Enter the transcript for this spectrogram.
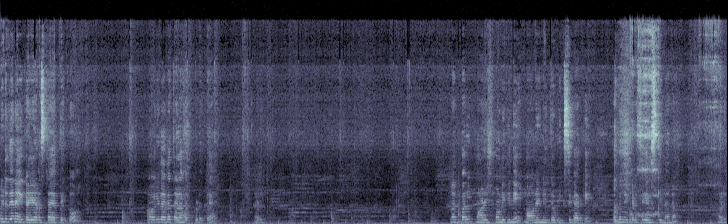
ಬಿಡದೇನೆ ಕೈ ಆಡಿಸ್ತಾ ಇರಬೇಕು. ಅವಾಗಿದಾಗ ತಳ ಹತ್ಬಿಡುತ್ತೆ. ನಾನು ಪಲ್ಪ್ ಮಾಡಿಸ್ಕೊಂಡಿದ್ದೀನಿ ಮಾವಿನ ಹಣ್ಣಿಂದು ಮಿಕ್ಸಿಗೆ ಹಾಕಿ. ಅದನ್ನು ಈ ಕಡೆ ಸೇರಿಸ್ತೀನಿ ನಾನು. ನೋಡಿ.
